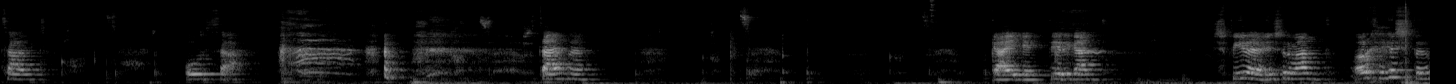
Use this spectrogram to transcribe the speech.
Zelt, Konzert. Osa, Konzert. Zeichnen, Konzert. Konzert. Geige, Dirigent, Spielen, Instrument, Orchester.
